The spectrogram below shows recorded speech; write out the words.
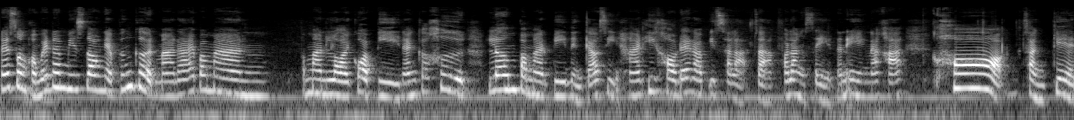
ในส่วนของเวียดนามิสดองเนี่ยเพิ่งเกิดมาได้ประมาณ ประมาณร้อยกว่าปีนั่นก็คือเริ่มประมาณปี 1945 ที่เขาได้รับอิสระจากฝรั่งเศสนั่นเองนะคะ ข้อสังเกต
